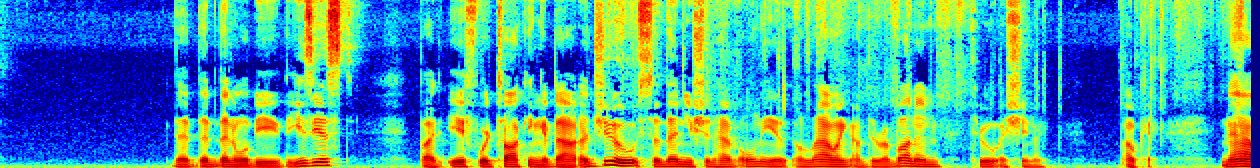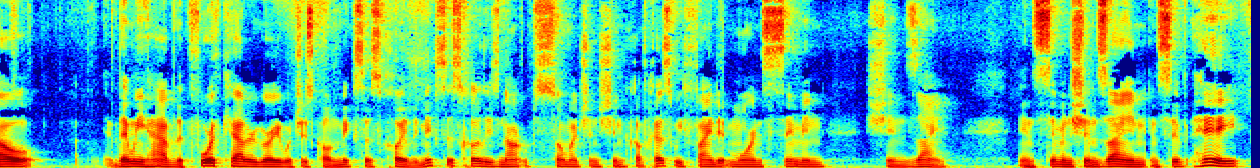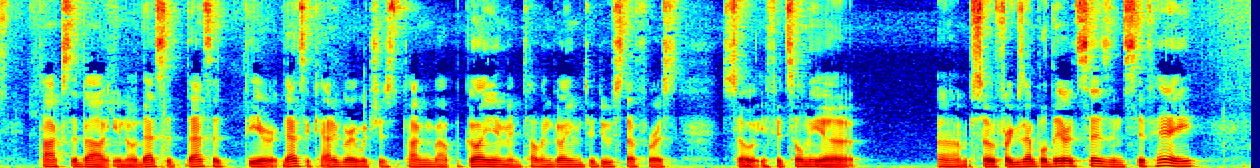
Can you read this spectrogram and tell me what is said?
that, that then will be the easiest. But if we're talking about a Jew, so then you should have only allowing of the Rabbanan through a Shinoi. Okay. Now, then we have the fourth category, which is called Mixas Choili. Mixas Choili is not so much in Shin Chavches, we find it more in Simin Shin Zayin. In Simin Shin Zayin, in Siv Hey, talks about, you know, that's a, that's a theory, that's a category which is talking about goyim and telling goyim to do stuff for us. So if it's only a, um, so for example, there it says in Sif Hey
